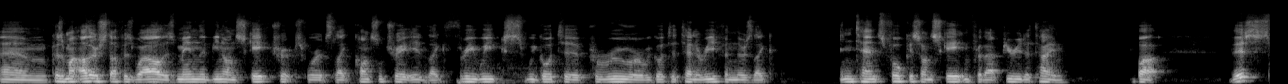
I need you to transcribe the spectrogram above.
Um, because my other stuff as well has mainly been on skate trips where it's like concentrated, like three weeks. We go to Peru or we go to Tenerife, and there's like intense focus on skating for that period of time. But this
